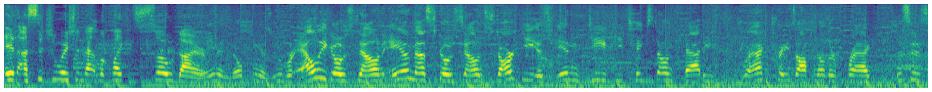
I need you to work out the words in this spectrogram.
in a situation that looked like so dire. Raymond milking his Uber. Ellie goes down, AMS goes down, Starkey is in deep. He takes down Patty. Drac trades off another frag. This is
